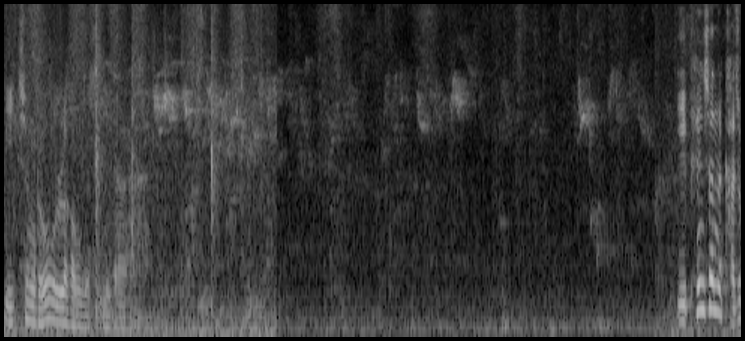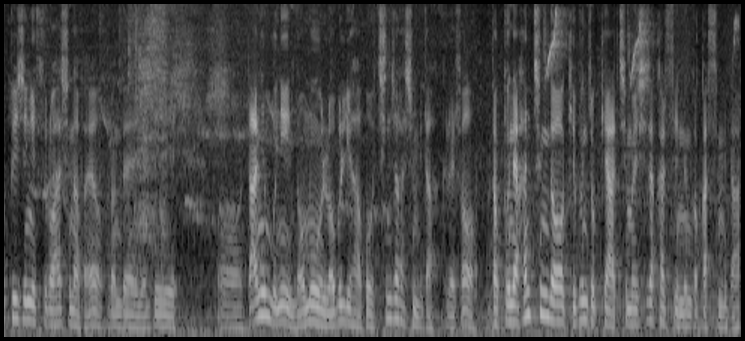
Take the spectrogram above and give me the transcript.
2층으로 올라가 보겠습니다. 이 펜션을 가족 비즈니스로 하시나 봐요. 그런데 여기 어, 따님분이 너무 러블리하고 친절하십니다. 그래서 덕분에 한층 더 기분 좋게 아침을 시작할 수 있는 것 같습니다.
